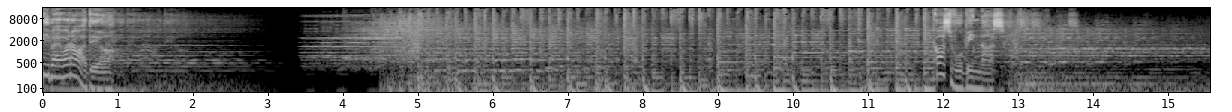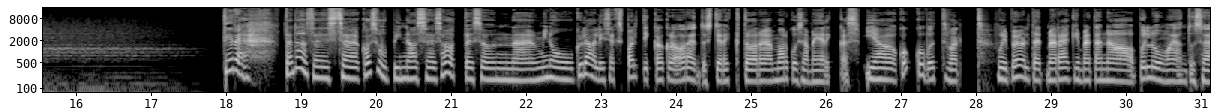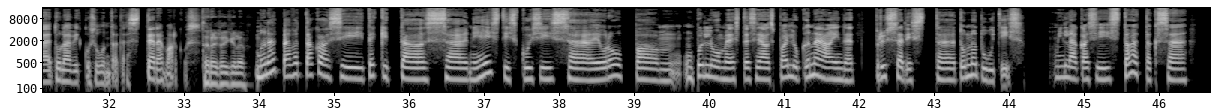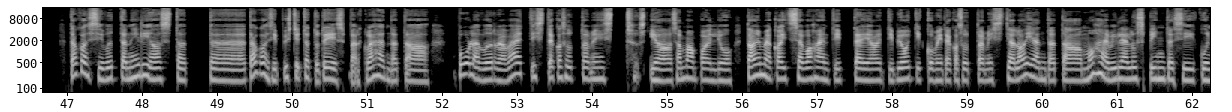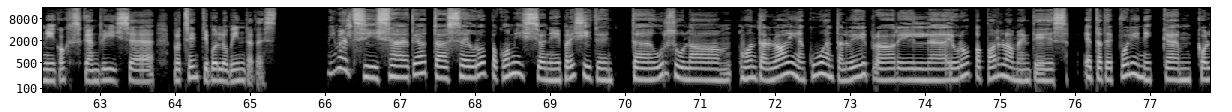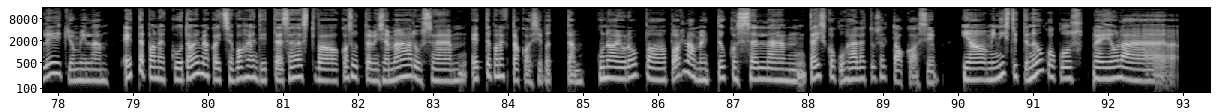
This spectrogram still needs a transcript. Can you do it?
Äripäevaraadio. kasvupinnas tere, tänases Kasvupinnase saates on minu külaliseks Baltic Agro arendusdirektor Margus Ameerikas ja kokkuvõtvalt võib öelda, et me räägime täna põllumajanduse tulevikusuundadest. tere, Margus! tere kõigile! mõned päevad tagasi tekitas nii Eestis kui siis Euroopa põllumeeste seas palju kõneainet Brüsselist tulnud uudis, millega siis tahetakse tagasi võtta neli aastat äh, tagasi püstitatud eesmärk vähendada poole võrra väetiste kasutamist ja sama palju taimekaitsevahendite ja antibiootikumide kasutamist ja laiendada maheviljeluspindasi kuni kakskümmend viis protsenti põllupindadest. nimelt siis äh, teatas Euroopa Komisjoni president Äh, Ursula von der Leyen kuuendal veebruaril äh, Euroopa Parlamendi ees, et ta teeb volinike kolleegiumile ettepaneku taimekaitsevahendite säästva kasutamise määruse ettepanek tagasi võtta, kuna Euroopa Parlament tõukas selle täiskogu hääletuselt tagasi ja ministrite nõukogus ei ole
